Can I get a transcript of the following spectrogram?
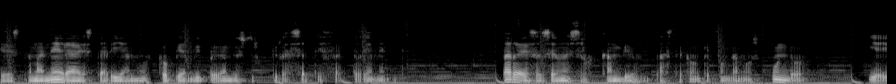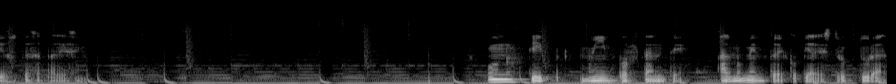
De esta manera estaríamos copiando y pegando estructuras satisfactoriamente. Para deshacer nuestros cambios basta con que pongamos un y ellos desaparecen. Un tip muy importante al momento de copiar estructuras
